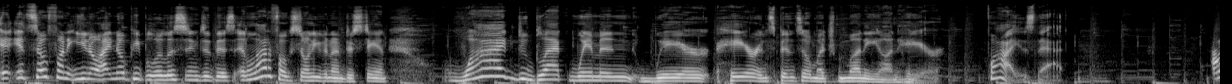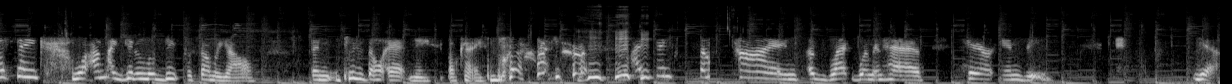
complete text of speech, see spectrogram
It, it's so funny, you know. I know people are listening to this, and a lot of folks don't even understand why do black women wear hair and spend so much money on hair. Why is that? i think well i might get a little deep for some of y'all and please don't at me okay i think sometimes us black women have hair envy Yeah.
